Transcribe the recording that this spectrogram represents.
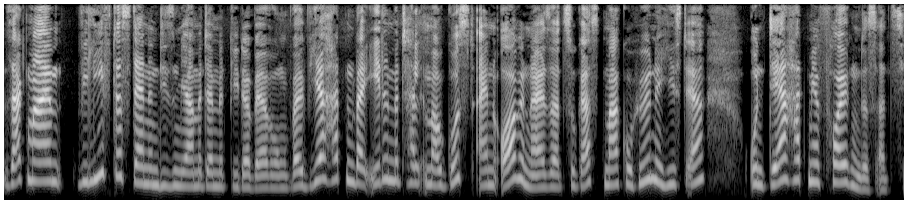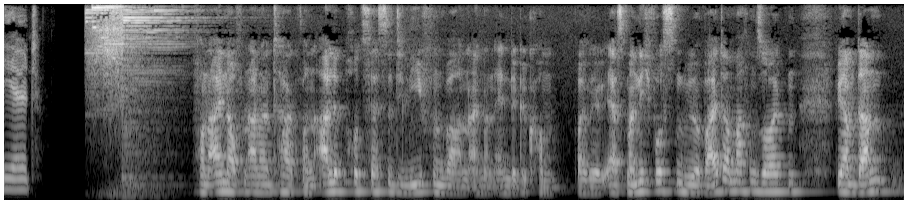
Sag mal, wie lief das denn in diesem Jahr mit der Mitgliederwerbung? Weil wir hatten bei Edelmetall im August einen Organizer zu Gast, Marco Höhne hieß er, und der hat mir Folgendes erzählt. Von einem auf den anderen Tag waren alle Prozesse, die liefen, waren an ein Ende gekommen, weil wir erstmal nicht wussten, wie wir weitermachen sollten. Wir haben dann,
